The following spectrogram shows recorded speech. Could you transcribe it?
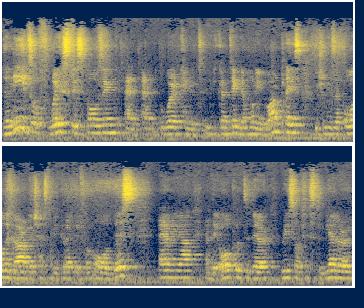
the needs of waste disposing and, and where can you, you can take them only in one place, which means that all the garbage has to be collected from all this area and they all put their resources together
